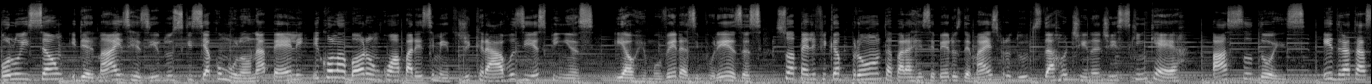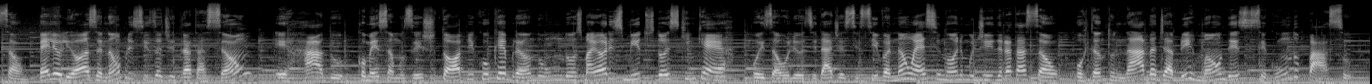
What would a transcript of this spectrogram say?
poluição e demais resíduos que se acumulam na pele e colaboram com o aparecimento de cravos e espinhas. E ao remover as impurezas, sua pele fica pronta para receber os demais produtos da rotina de skincare. Passo 2: Hidratação. Pele oleosa não precisa de hidratação? Errado! Começamos este tópico quebrando um dos maiores mitos do skincare, pois a oleosidade excessiva não é sinônimo de hidratação, portanto, nada de abrir mão desse segundo passo.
